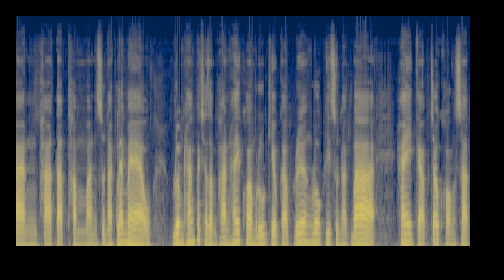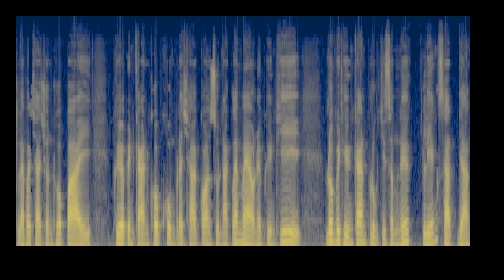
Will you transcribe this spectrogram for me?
ารผ่าตัดทำหมันสุนัขและแมว รวมทั้งประชาสัมพันธ์ให้ความรู้เกี่ยวกับเรื่องโรคพิษสุนัขบ้า ให้กับเจ้าของสัตว์และประชาชนทั่วไป เพื่อเป็นการควบคุมประชากรสุนัขและแมวในพื้นที่ รวมไปถึงการปลูกจิตสำนึกเลี้ยงสัตว์อย่าง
